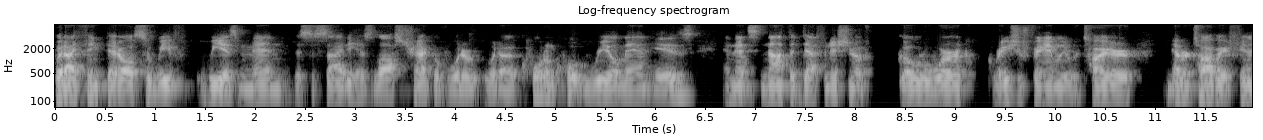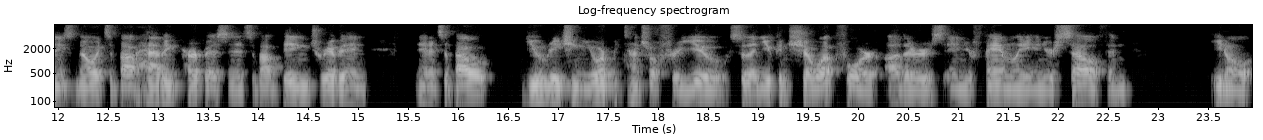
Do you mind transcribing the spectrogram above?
but I think that also we've we as men, the society has lost track of what a what a quote unquote real man is, and that's not the definition of go to work, raise your family, retire, never talk about your feelings. No, it's about having purpose and it's about being driven and it's about you reaching your potential for you so that you can show up for others and your family and yourself. And you know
